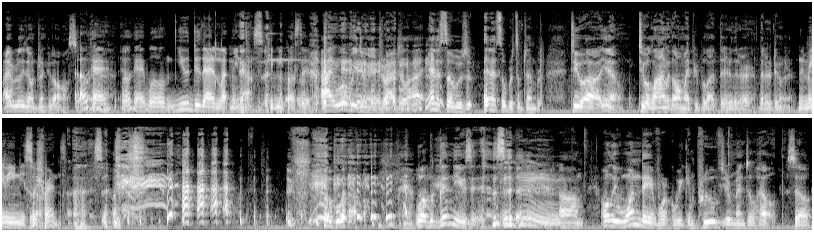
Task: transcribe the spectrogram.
I really don't drink at all. So, Okay, yeah. okay. Well, you do that and let me know. Keep me posted. I will be doing a dry July and a sober and a sober September to uh, you know to align with all my people out there that are that are doing it. Then Maybe you need to switch So- friends. So. well, well, the good news is Mm-hmm. um, only one day of work a week improves your mental health. So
